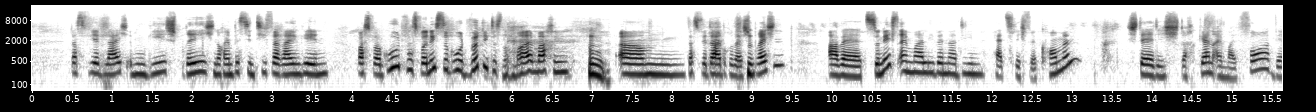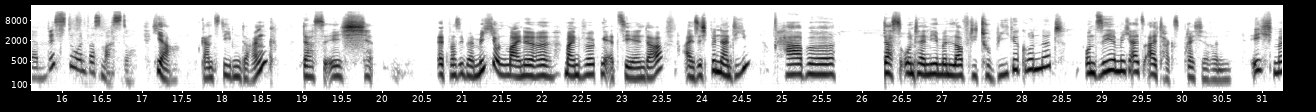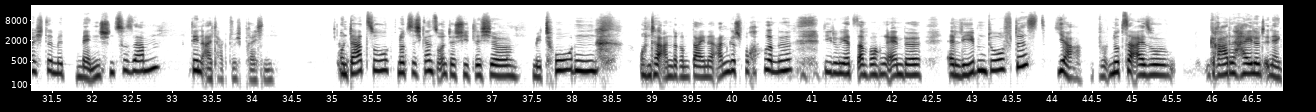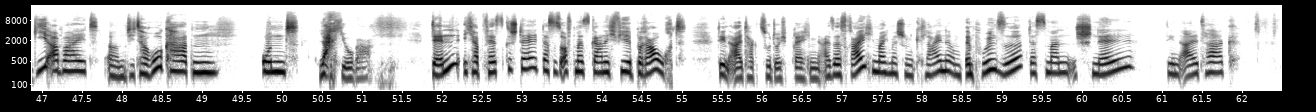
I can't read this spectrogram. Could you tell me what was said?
dass wir gleich im Gespräch noch ein bisschen tiefer reingehen. Was war gut, was war nicht so gut, würde ich das nochmal machen, hm. ähm, dass wir darüber sprechen. Aber zunächst einmal, liebe Nadine, herzlich willkommen. Stell dich doch gern einmal vor. Wer bist du und was machst du? Ja, ganz lieben Dank, dass ich etwas über mich und meine, mein Wirken erzählen darf. Also ich bin Nadine, habe das Unternehmen Lovely to Be gegründet und sehe mich als Alltagsbrecherin. Ich möchte mit Menschen zusammen den Alltag durchbrechen. Und dazu nutze ich ganz unterschiedliche Methoden, unter anderem deine angesprochene, die du jetzt am Wochenende erleben durftest. Ja, nutze also gerade Heil- und Energiearbeit, ähm, die Tarotkarten und Lach-Yoga. Denn ich habe festgestellt, dass es oftmals gar nicht viel braucht, den Alltag zu durchbrechen. Also es reichen manchmal schon kleine Impulse, dass man schnell den Alltag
